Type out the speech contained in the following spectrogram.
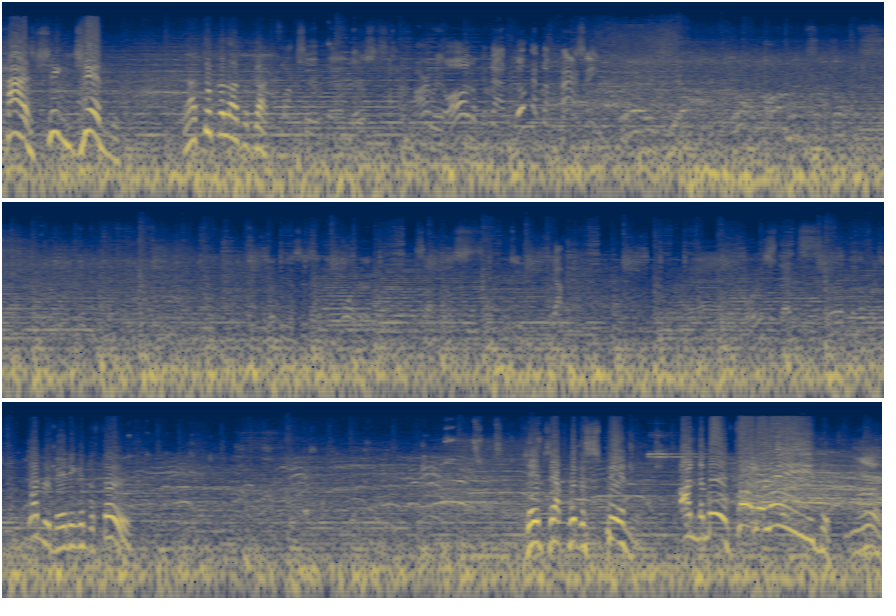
Ha Xing Jin. That took a lot of guts. Watch it, and there's Harvey. Oh, look at that. Look at the passing. This is in the corner. Santos to Yap. Of course, that's the number two. One remaining in the third. James Yap with a spin. On the move for the lead. Yes,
